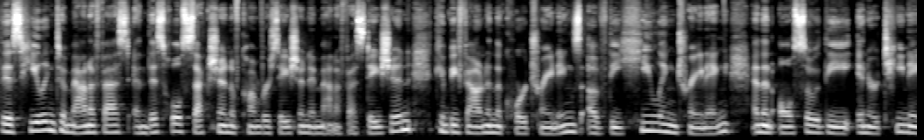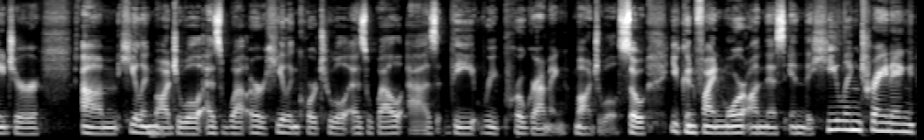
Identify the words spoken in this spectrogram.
this healing to manifest and this whole section of conversation and manifestation can be found in the core trainings of the healing training and then also the inner teenager um, healing module as well, or healing core tool, as well as the reprogramming module. So you can find more on this in the healing training,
